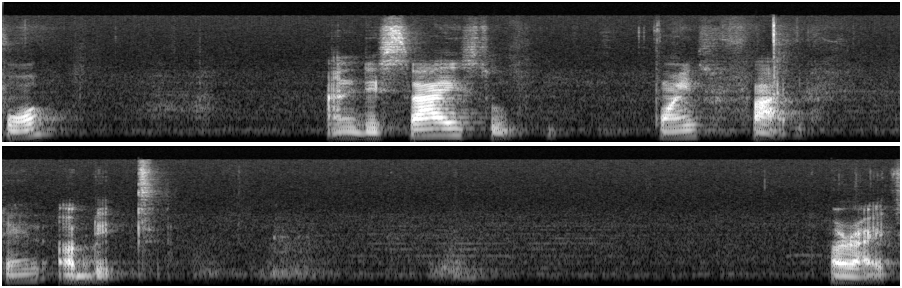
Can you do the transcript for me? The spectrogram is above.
0.4 and the size to 0.5 then update. Alright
